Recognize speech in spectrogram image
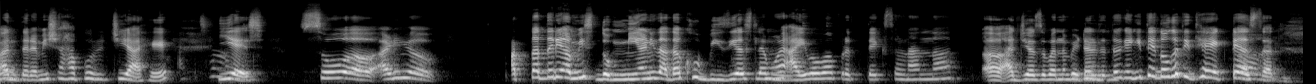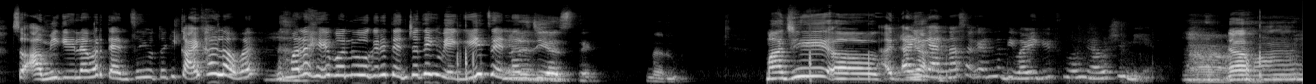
अंतर आहे. मी शहापूरची आहे. येस सो आणि आत्ता तरी आम्ही मी आणि दादा खूप बिझी असल्यामुळे आई बाबा प्रत्येक सणांना आजी आजोबांना भेटायला जातात कारण की ते दोघं तिथे एकटे असतात. सो आम्ही गेल्यावर त्यांचंही होतं की काय खायला हवंय? मला हे बनवू वगैरे त्यांच्यात एक वेगळीच एनर्जी असते. बरोबर. माझी अ, आणि यांना सगळ्यांना दिवाळी गिफ्ट म्हणून यावर्षी मी आहे. पण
